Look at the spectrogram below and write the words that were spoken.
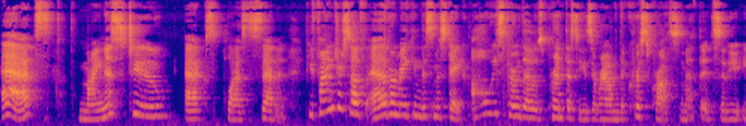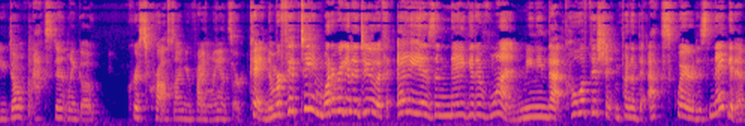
x minus two, x plus seven. If you find yourself ever making this mistake, always throw those parentheses around the crisscross method so that you don't accidentally go crisscross on your final answer. Okay, number 15, what are we gonna do if a is a negative one, meaning that coefficient in front of the x squared is negative?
